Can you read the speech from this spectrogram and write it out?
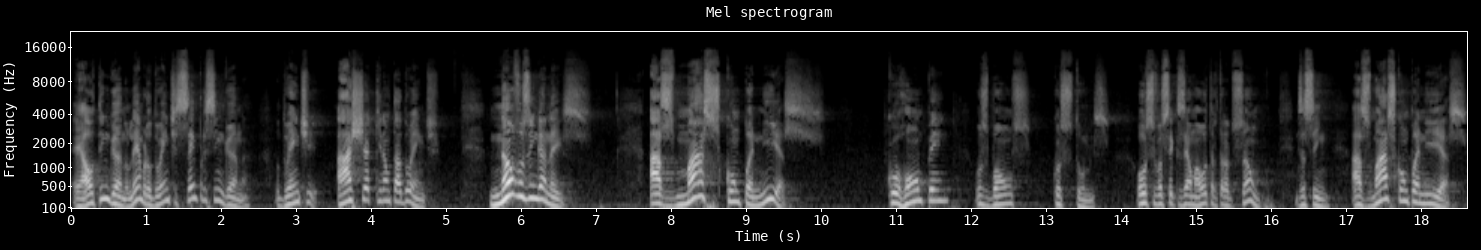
É auto-engano. Lembra? O doente sempre se engana. O doente acha que não está doente. Não vos enganeis. As más companhias corrompem os bons costumes. Ou se você quiser uma outra tradução, diz assim: as más companhias,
